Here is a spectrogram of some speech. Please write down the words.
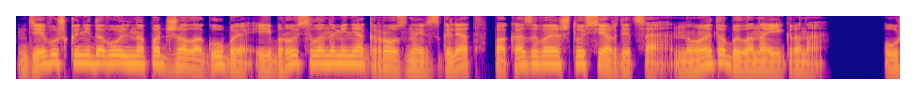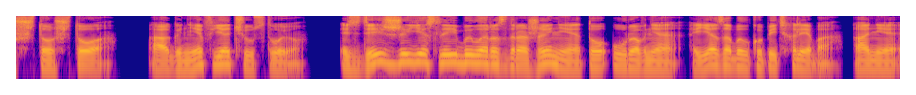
Девушка недовольно поджала губы и бросила на меня грозный взгляд, показывая, что сердится, но это было наиграно. Уж что-что, а гнев я чувствую. Здесь же, если и было раздражение, то уровня «я забыл купить хлеба», а не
